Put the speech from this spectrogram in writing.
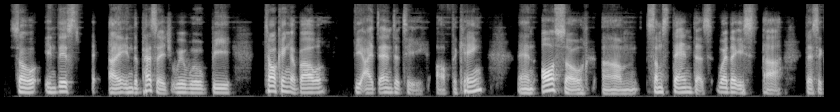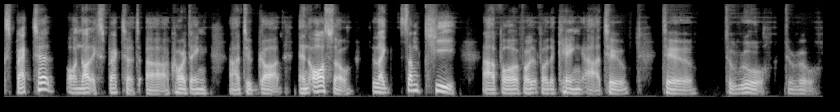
So in this, uh, in the passage, we will be talking about the identity of the king and also um, some standards, whether it's uh, that's expected or not expected uh, according uh, to God. And also like some key uh, for, for, for the king uh, to, to, to rule, to rule.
